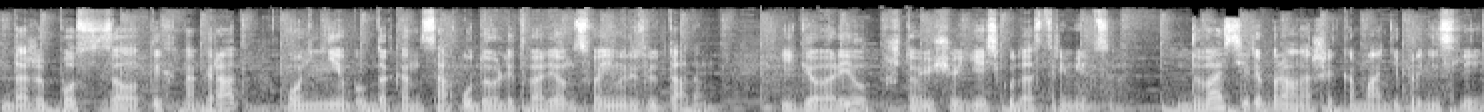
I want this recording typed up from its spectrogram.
Даже после золотых наград он не был до конца удовлетворен своим результатом и говорил, что еще есть куда стремиться. Два серебра нашей команде принесли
